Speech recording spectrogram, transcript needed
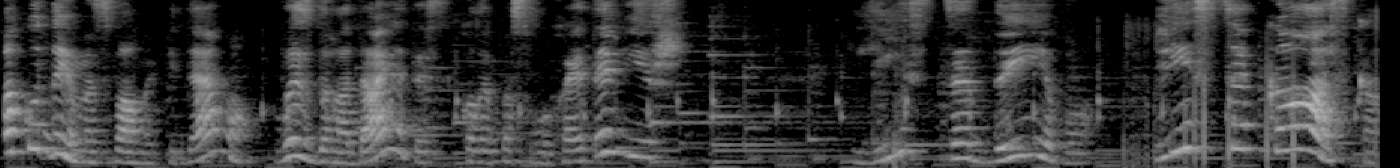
А куди ми з вами підемо, ви здогадаєтесь, коли послухаєте вірш. Ліс це диво, ліс це казка.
